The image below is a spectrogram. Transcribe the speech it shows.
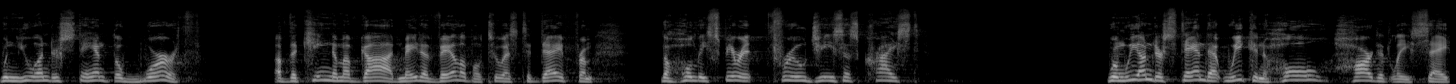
When you understand the worth of the kingdom of God made available to us today from the Holy Spirit through Jesus Christ, when we understand that, we can wholeheartedly say,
